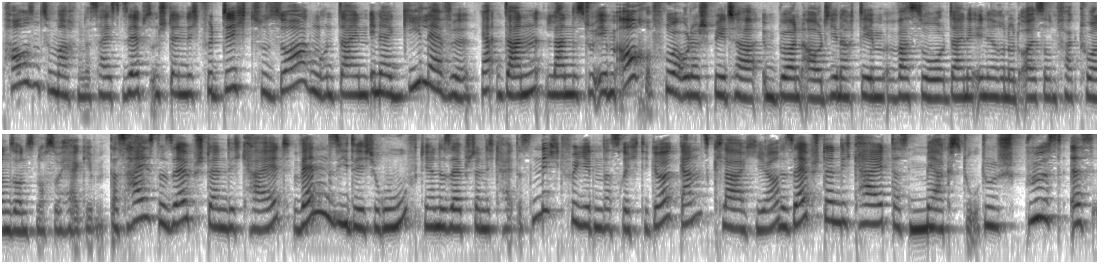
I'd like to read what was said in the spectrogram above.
Pausen zu machen, das heißt selbst und ständig für dich zu sorgen und dein Energielevel, ja, dann landest du eben auch früher oder später im Burnout, je nachdem, was so deine inneren und äußeren Faktoren sonst noch so hergeben. Das heißt, eine Selbstständigkeit, wenn sie dich ruft, ja, eine Selbstständigkeit ist nicht für jeden das Richtige, ganz klar hier. Eine Selbstständigkeit, das merkst du. Du spürst es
